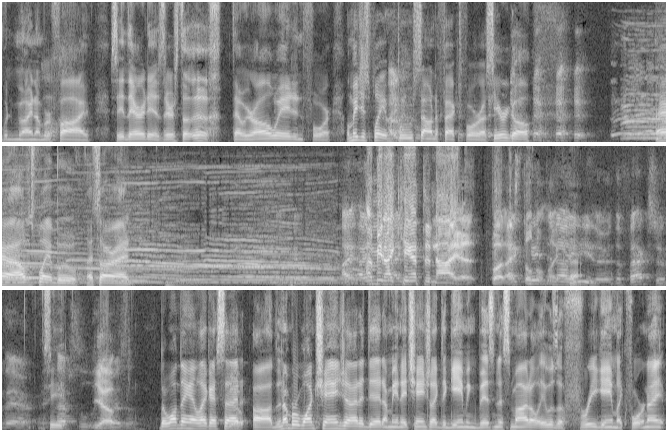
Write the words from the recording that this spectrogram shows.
Would be my number five. See, there it is. There's the ugh that we were all waiting for. Let me just play a boo sound effect for us. Here we go. Yeah, I'll just play a boo. That's all right. I, I mean, I can't deny it, but I, I still can't don't deny like it. it either. The facts are there. It's See- absolutely Yeah. present. The one thing, like I said, Yep. uh, the number one change that it did, I mean, it changed like the gaming business model. It was a free game like Fortnite,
